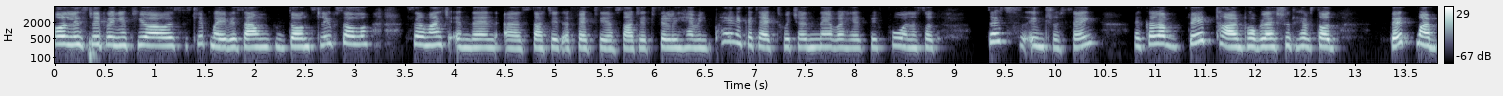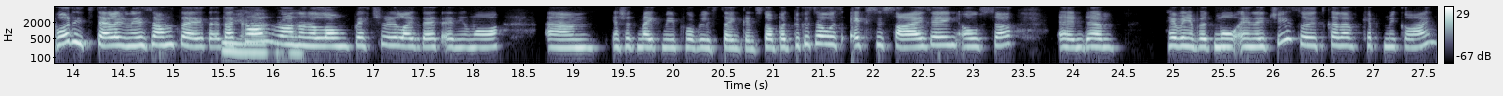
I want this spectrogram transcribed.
only sleeping a few hours of sleep. Maybe some don't sleep so long so much. And then uh, started affecting i started feeling having panic attacks which i never had before. And i thought that's interesting. Because of that time probably i should have thought that my body's telling me something that i can't run on a long battery like that anymore. Um it should make me probably think and stop. But because i was exercising also and um having a bit more energy. So it kind of kept me going.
